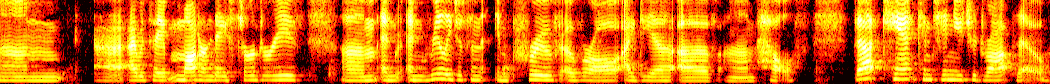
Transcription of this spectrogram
um, uh, I would say modern day surgeries, um, and, and really just an improved overall idea of um, health. That can't continue to drop though.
